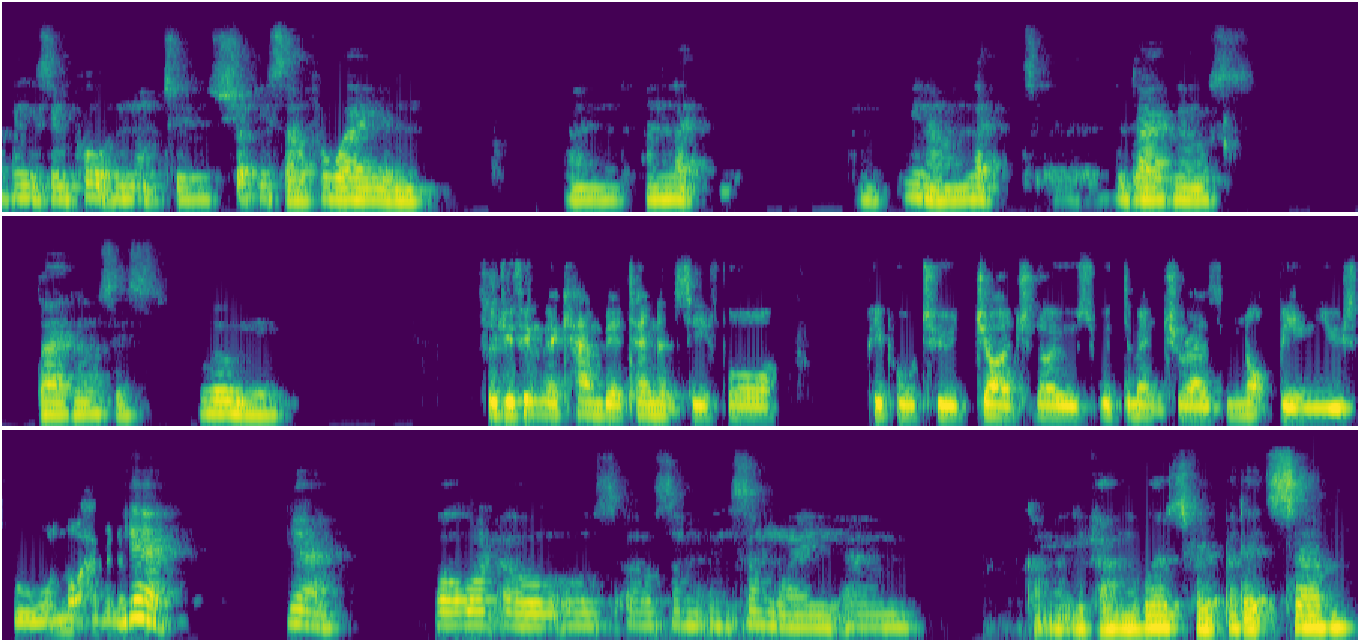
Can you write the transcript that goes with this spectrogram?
I think it's important not to shut yourself away and and and let you know and let uh, the diagnose diagnosis rule you. So, do you think there can be a tendency for people to judge those with dementia as not being useful or not having a Yeah, yeah, or one or, or, or some in some way. Um, I can't really find the words for it, but it's um,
